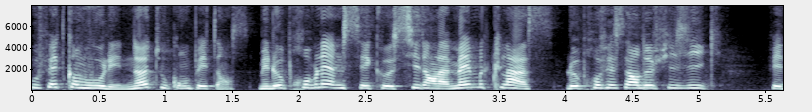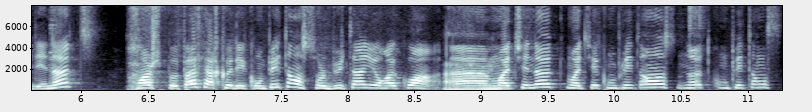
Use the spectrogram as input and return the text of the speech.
vous faites comme vous voulez, notes ou compétences. Mais le problème, c'est que si dans la même classe, le professeur de physique fait des notes, moi, je peux pas faire que des compétences. Sur le butin, il y aura quoi? Ah, oui. Moitié notes, moitié compétences, notes, compétences.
